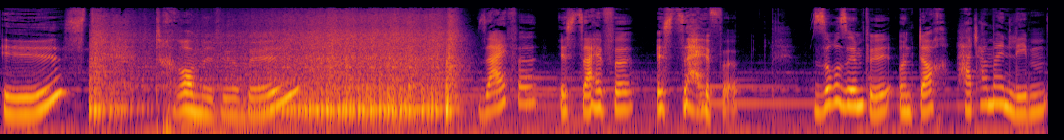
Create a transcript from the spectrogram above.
ist Trommelwirbel. Seife ist Seife ist Seife. So simpel und doch hat er mein Leben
